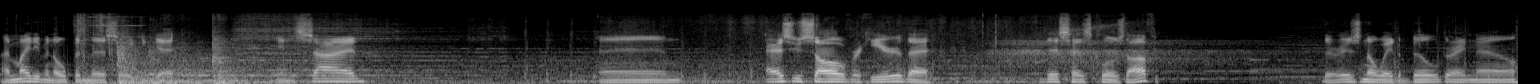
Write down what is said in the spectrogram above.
I might even open this so we can get inside. And as you saw over here that this has closed off. There is no way to build right now.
